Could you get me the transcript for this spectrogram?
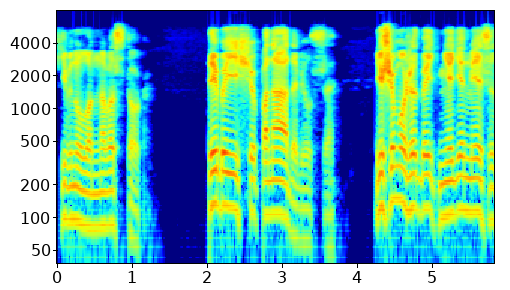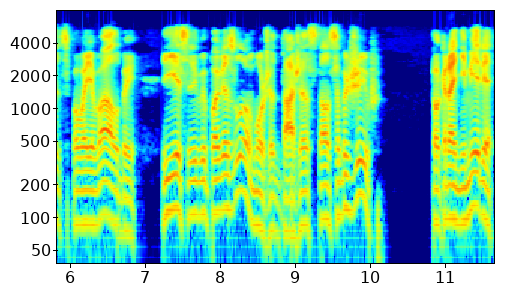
кивнул он на восток, ты бы еще понадобился. Еще, может быть, не один месяц повоевал бы, и если бы повезло, может, даже остался бы жив. По крайней мере,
